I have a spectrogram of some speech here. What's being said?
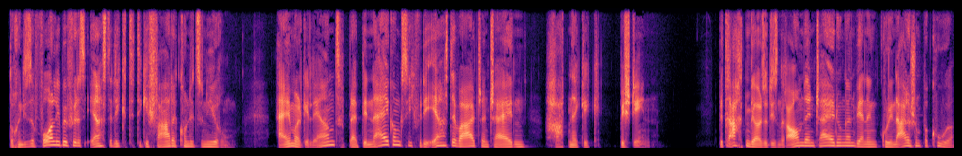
Doch in dieser Vorliebe für das Erste liegt die Gefahr der Konditionierung. Einmal gelernt, bleibt die Neigung, sich für die erste Wahl zu entscheiden, hartnäckig bestehen. Betrachten wir also diesen Raum der Entscheidungen wie einen kulinarischen Parcours,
